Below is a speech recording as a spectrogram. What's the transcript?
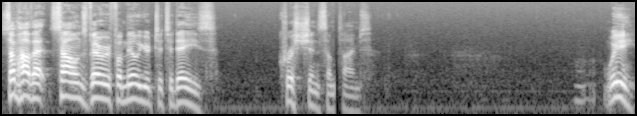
Somehow that sounds very familiar to today's Christians sometimes. We,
